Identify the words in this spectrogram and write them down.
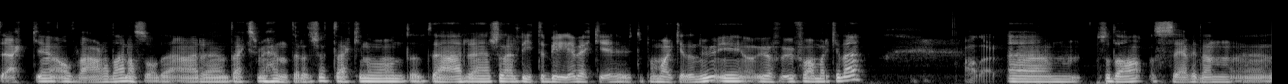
Det er ikke all verden der, altså. Det er, eh, det er ikke så mye å hente, rett og slett. Det er, ikke noe, det, det er eh, generelt lite billige bekker ute på markedet nå, i UFA-markedet. ja, det er det. Um, så da ser vi den uh,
